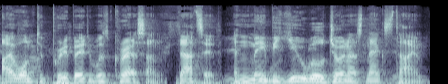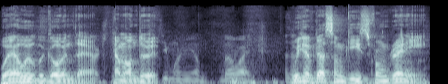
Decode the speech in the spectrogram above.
I want to prep it with Kreosan. That's it. And maybe you will join us next time. Where will we go in there? Come on, do it. We have got some geese from Granny.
